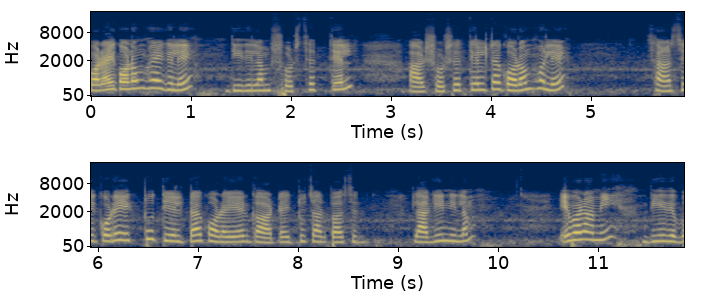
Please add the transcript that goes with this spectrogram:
কড়াই গরম হয়ে গেলে দিয়ে দিলাম সর্ষের তেল। আর সর্ষের তেলটা গরম হলে ছাঁচি করে একটু তেলটা কড়াইয়ের গাটা একটু চারপাশে লাগিয়ে নিলাম। এবার আমি দিয়ে দেব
